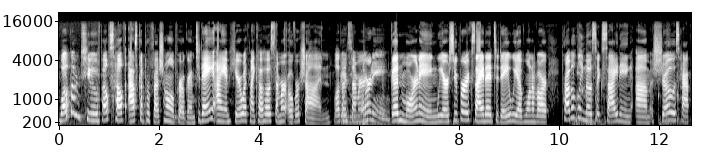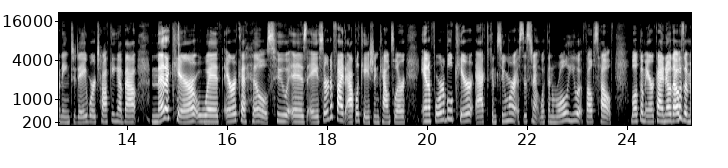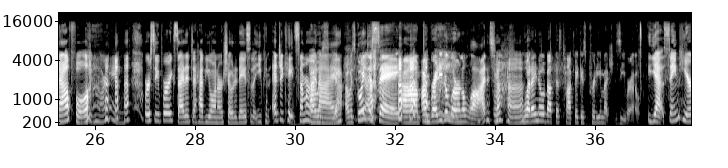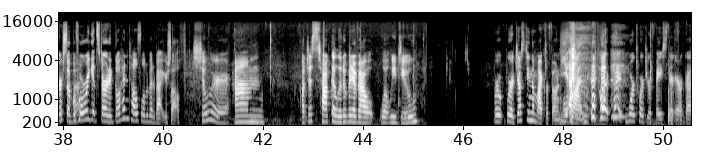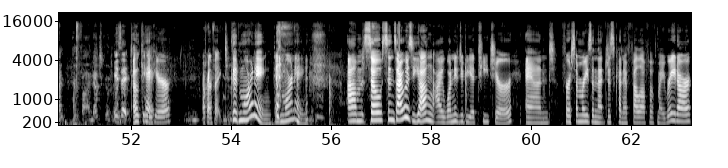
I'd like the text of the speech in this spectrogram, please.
Welcome to Phelps Health Ask a Professional program. Today I am here with my co-host Summer Overshawn. Welcome, Good Summer. Good morning. Good morning. We are super excited today. We have one of our probably most exciting um, shows happening today. We're talking about Medicare with Erica Hills, who is a certified application counselor and Affordable Care Act consumer assistant with Enroll You at Phelps Health. Welcome, Erica. I know that was a mouthful. Good morning. We're super excited to have you on our show today so that you can educate Summer I and was, I. yeah, I was going Yeah. to say um, I'm ready to learn a lot. Uh-huh. What I know about this topic is pretty much zero. Yeah, same here. Uh-huh. So before we get started, go ahead and tell us a little bit about yourself. Sure. Um, I'll just talk a little bit about what we do. We're, we're adjusting the microphone. Hold Yeah. on. Put, put it more towards your face there, Erica. You're fine. That's good. Is it? Can Okay. you hear? Okay. Perfect. Good morning. Good morning. um, so, since I was young, I wanted to be a teacher, and for some reason, that just kind of fell off of my radar.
